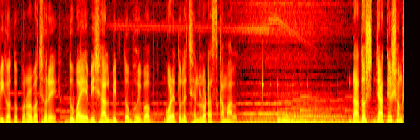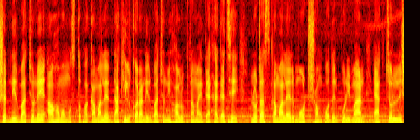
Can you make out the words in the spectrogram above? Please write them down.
বিগত পনেরো বছরে দুবাইয়ে বিশাল বিত্ত বৈভব গড়ে তুলেছেন লোটাস কামাল। দ্বাদশ জাতীয় সংসদ নির্বাচনে আহমা মুস্তফা কামালের দাখিল করা নির্বাচনী হলফনামায় দেখা গেছে, লোটাস কামালের মোট সম্পদের পরিমাণ একচল্লিশ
